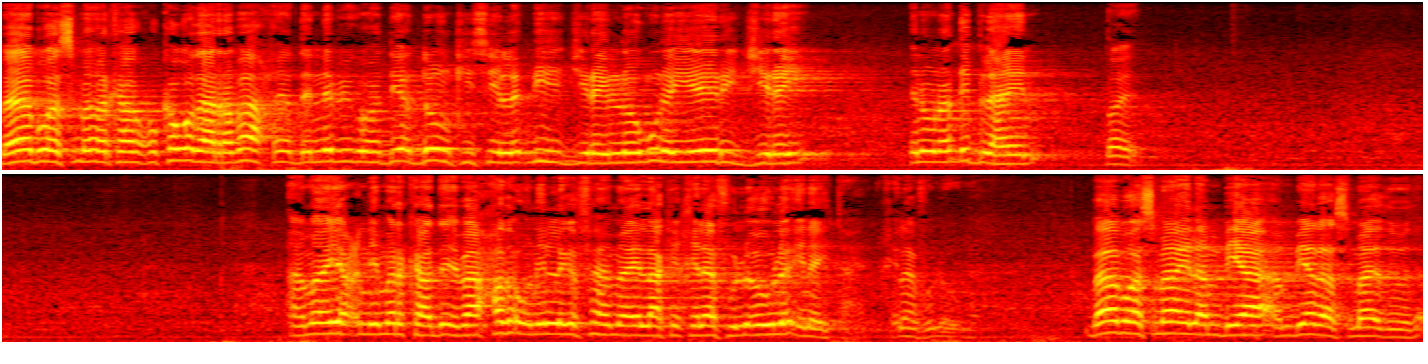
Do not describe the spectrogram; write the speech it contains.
baabu asmaa markaa wuxuu ka wadaa rabaaxi hadda nebigu haddii addoonkiisii la dhihi jiray looguna yeeri jiray inuuna dhib lahayn. Ayb. Ama yacni markaa de ibaaxada un in laga fahmayo laakiin khilaafu lowla inay tahay khilaafu lowla. Baabu asmaaءi اlanbiyaa ambiyada asmaa'dooda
